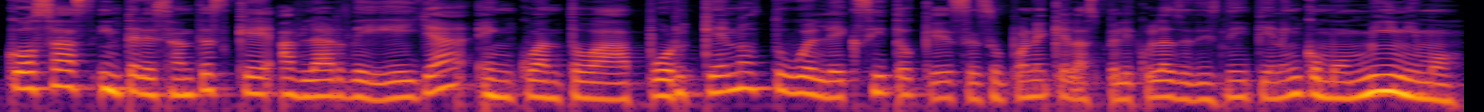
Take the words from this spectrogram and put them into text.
cosas interesantes que hablar de ella en cuanto a por qué no tuvo el éxito que se supone que las películas de Disney tienen como mínimo.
